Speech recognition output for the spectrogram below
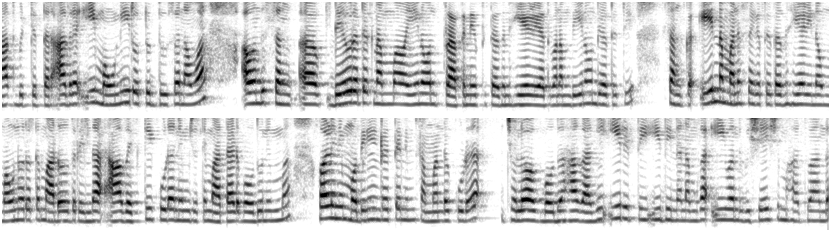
ಮಾತು ಬಿಟ್ಟಿರ್ತಾರೆ. ಆದರೆ ಈ ಮೌನಿ ವ್ರತದ ದಿವಸ ನಾವು ಆ ಒಂದು ಸಂ ದೇವ್ರ ನಮ್ಮ ಏನೋ ಒಂದು ಪ್ರಾರ್ಥನೆ ಇರ್ತೈತಿ ಅದನ್ನು ಹೇಳಿ ಅಥವಾ ನಮ್ದು ಏನೋ ಒಂದು ಇರ್ತೈತಿ ಸಂಕ, ಏನು ನಮ್ಮ ಮನಸ್ಸಾಗಿರ್ತೈತೆ ಅದನ್ನು ಹೇಳಿ ನಾವು ಮೌನವ್ರತ ಮಾಡೋದರಿಂದ ಆ ವ್ಯಕ್ತಿ ಕೂಡ ನಿಮ್ಮ ಜೊತೆ ಮಾತಾಡ್ಬೋದು, ನಿಮ್ಮ ಹೊಳ್ಳಿ ನಿಮ್ಮ ಮೊದಲಿನ ರೀತಿ ನಿಮ್ಮ ಸಂಬಂಧ ಕೂಡ ಚಲೋ ಆಗ್ಬೋದು. ಹಾಗಾಗಿ ಈ ರೀತಿ ಈ ದಿನ ನಮ್ಗೆ ಈ ಒಂದು ವಿಶೇಷ ಮಹತ್ವ ಅಂದ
